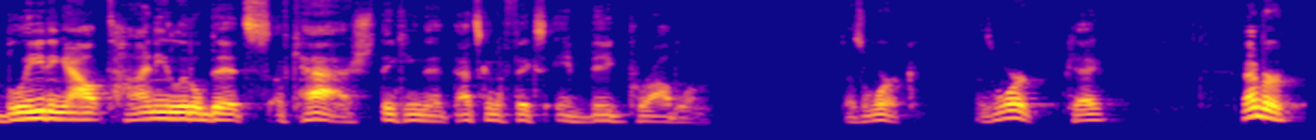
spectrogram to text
bleeding out tiny little bits of cash thinking that that's going to fix a big problem. Doesn't work. Doesn't work, okay? Remember,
